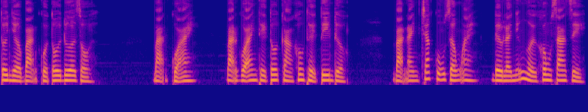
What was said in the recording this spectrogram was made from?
Tôi nhờ bạn của tôi đưa rồi. Bạn của anh, bạn của anh thì tôi càng không thể tin được. Bạn anh chắc cũng giống anh, đều là những người không ra gì.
